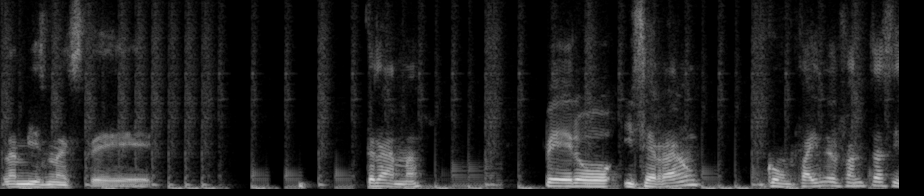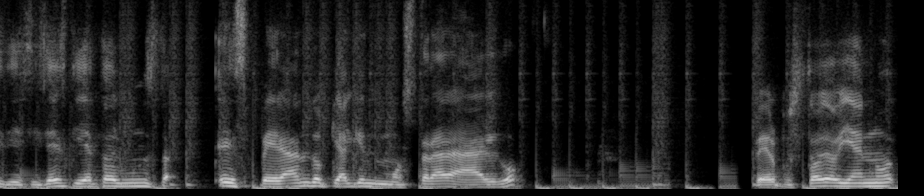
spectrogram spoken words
la misma, este, trama. Pero, y cerraron con Final Fantasy XVI, que ya todo el mundo está esperando que alguien mostrara algo. Pero pues todavía no,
